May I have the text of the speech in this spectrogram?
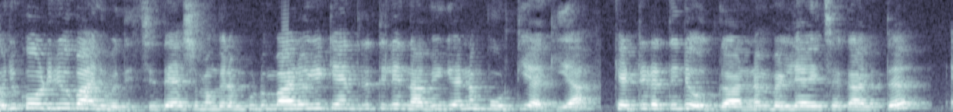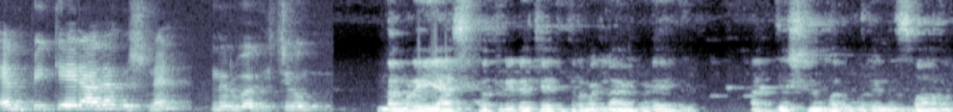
ഒരു കോടി രൂപ അനുവദിച്ച് ദേശമംഗലം കുടുംബാരോഗ്യ കേന്ദ്രത്തിലെ നവീകരണം പൂർത്തിയാക്കിയ കെട്ടിടത്തിന്റെ ഉദ്ഘാടനം വെള്ളിയാഴ്ച കാലത്ത് എം പി കെ രാധാകൃഷ്ണൻ നിർവഹിച്ചു. നമ്മുടെ ഈ ആശുപത്രിയുടെ ചരിത്രമെല്ലാം ഇവിടെ അധ്യക്ഷനും അതുപോലെ തന്നെ സ്വാഗത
